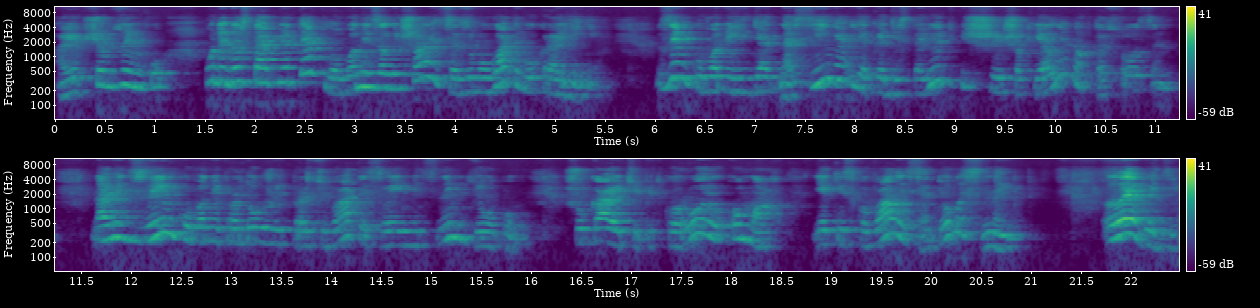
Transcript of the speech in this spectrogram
А якщо взимку буде достатньо тепло, вони залишаються зимувати в Україні. Взимку вони їдять насіння, яке дістають із шишок, ялинок та сосен. Навіть взимку вони продовжують працювати своїм міцним дзьобом, шукаючи під корою комах, які сховалися до весни. Лебеді.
